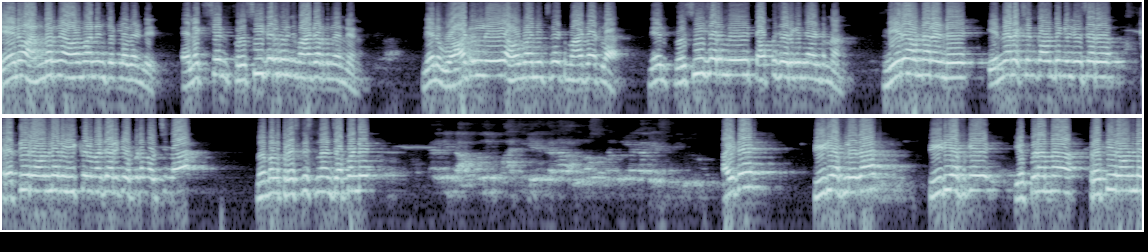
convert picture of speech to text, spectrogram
నేను అందరిని అవమానించట్లేదండి. ఎలక్షన్ ప్రొసీజర్ గురించి మాట్లాడుతున్నాను నేను. నేను ఓటర్ని అవమానించినట్టు మాట్లాడలే నేను ప్రొసీజర్ని తప్పు జరిగింది అంటున్నాను. మీరే ఉన్నారండి. ఎన్ని ఎలక్షన్ కౌంటింగ్లు చూశారు? ప్రతి రౌండ్లో ఈక్వల్ మెజారిటీ ఎప్పుడన్నా వచ్చిందా? మిమ్మల్ని ప్రశ్నిస్తున్నాను చెప్పండి. అయితే పీడిఎఫ్ లేదా? పీడిఎఫ్కి ఎప్పుడన్నా ప్రతి రౌండ్లో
